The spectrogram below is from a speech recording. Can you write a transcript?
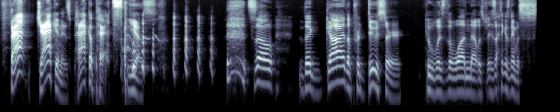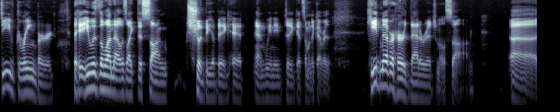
Fat Jack and his pack of pets. Yes. so the guy, the producer, who was the one that was his, I think his name was Steve Greenberg. He he was the one that was like, this song should be a big hit, and we need to get someone to cover it. He'd never heard that original song. Uh,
